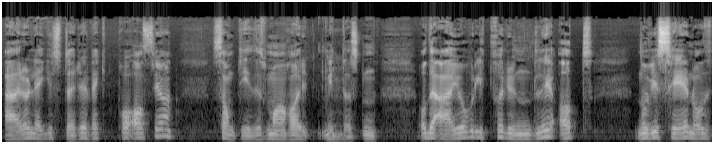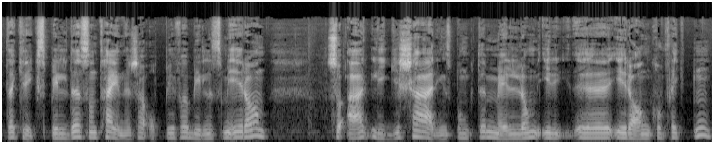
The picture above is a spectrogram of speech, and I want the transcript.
er å legge større vekt på Asia, samtidig som man har Midtøsten. Og det er jo litt forunderlig at når vi ser nå dette krigsbildet som tegner seg opp i forbindelse med Iran, så er, ligger skjæringspunktet mellom eh, Iran-konflikten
